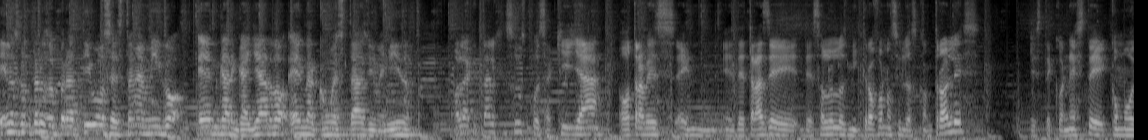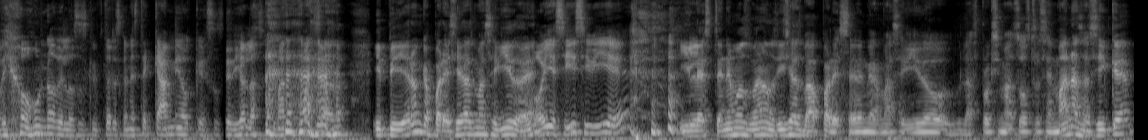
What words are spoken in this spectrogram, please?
En los controles operativos está mi amigo Edgar Gallardo. Edgar, ¿cómo estás? Bienvenido. Hola, ¿qué tal Jesús? Pues aquí ya otra vez eh, detrás de, de solo los micrófonos y los controles este, con este, como dijo uno de los suscriptores, con este cambio que sucedió la semana pasada. y pidieron que aparecieras más seguido, ¿eh? Oye, sí, sí vi, ¿eh? y les tenemos buenas noticias, va a aparecer Edgar más seguido las próximas dos, tres semanas, así que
